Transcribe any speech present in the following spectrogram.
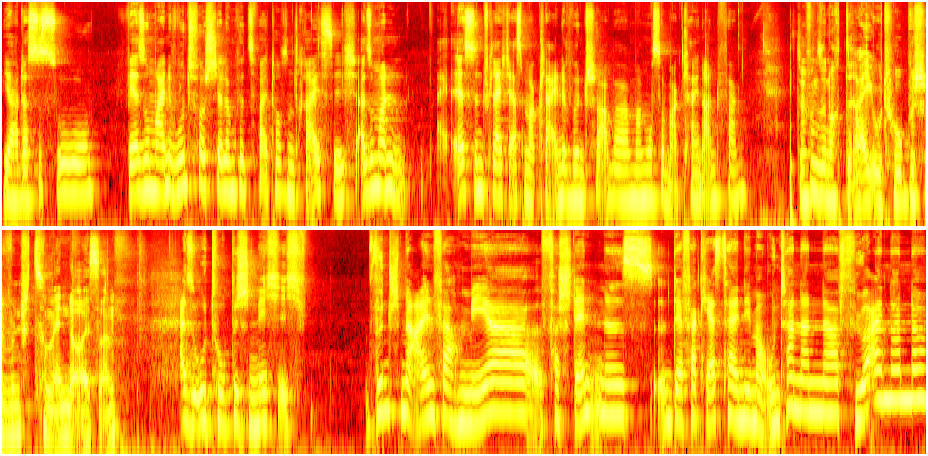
Ja, das ist so, wäre so meine Wunschvorstellung für 2030. Also man, es sind vielleicht erstmal kleine Wünsche, aber man muss doch mal klein anfangen. Dürfen Sie noch drei utopische Wünsche zum Ende äußern? Also utopisch nicht. Ich wünsche mir einfach mehr Verständnis der Verkehrsteilnehmer untereinander, füreinander.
